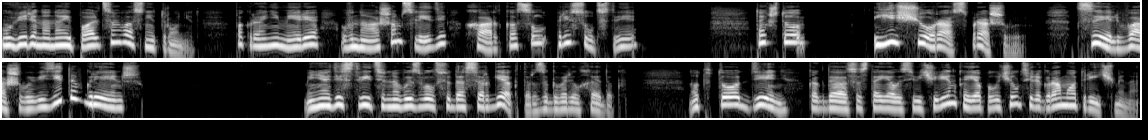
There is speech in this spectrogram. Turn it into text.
Уверен, она и пальцем вас не тронет. По крайней мере, в нашем следе Харткасл присутствие. Так что еще раз спрашиваю, цель вашего визита в Грейндж?» «Меня действительно вызвал сюда сэр Гектор», — заговорил Хэддок. Но в тот день, когда состоялась вечеринка, я получил телеграмму от Ричмена.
